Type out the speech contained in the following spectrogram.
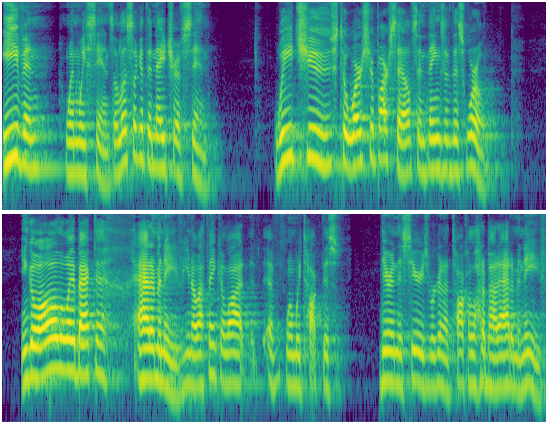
even when we sin. So let's look at the nature of sin. We choose to worship ourselves and things of this world. You can go all the way back to Adam and Eve. You know, I think a lot of when we talk this during this series, we're going to talk a lot about Adam and Eve.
